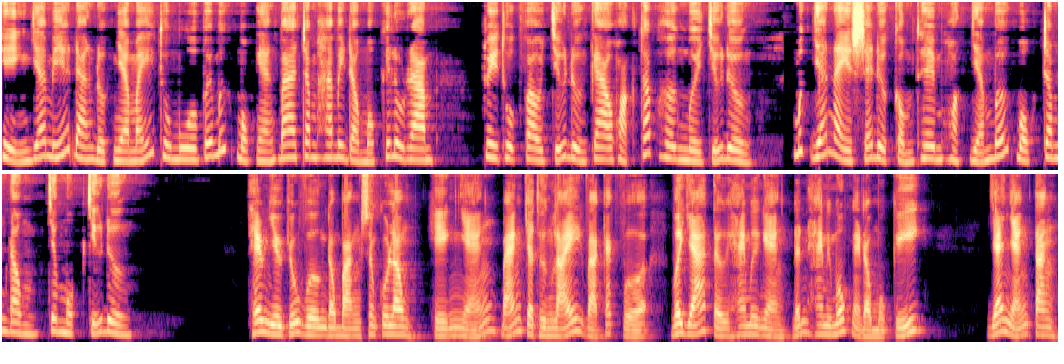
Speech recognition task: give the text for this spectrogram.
Hiện giá mía đang được nhà máy thu mua với mức 1.320 đồng một kg, tùy thuộc vào chữ đường cao hoặc thấp hơn 10 chữ đường. Mức giá này sẽ được cộng thêm hoặc giảm bớt 100 đồng cho một chữ đường. Theo nhiều chủ vườn đồng bằng sông Cửu Long, hiện nhãn bán cho thương lái và các vựa với giá từ 20.000 đến 21.000 đồng một ký. Giá nhãn tăng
